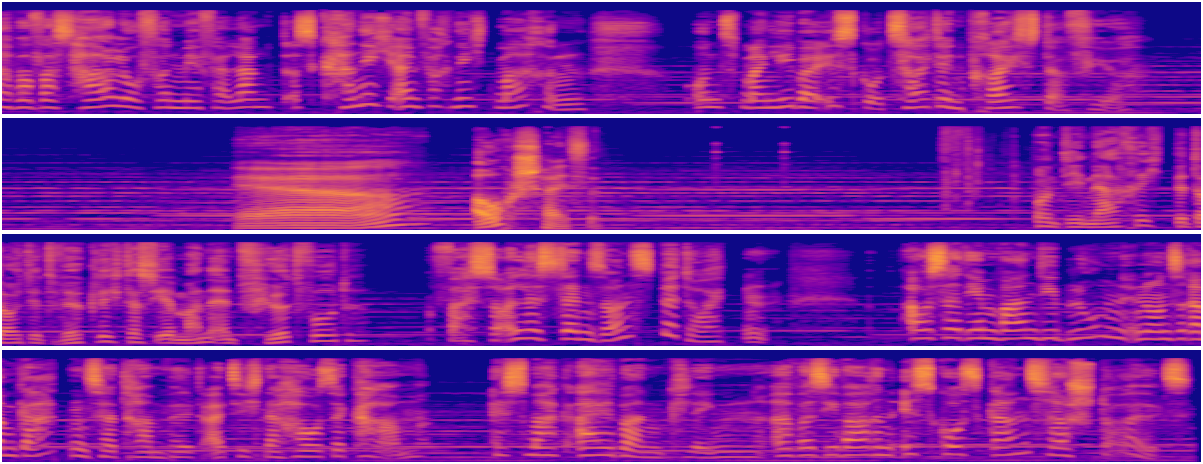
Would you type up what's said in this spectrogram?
Aber was Harlow von mir verlangt, das kann ich einfach nicht machen. Und mein lieber Isco zahlt den Preis dafür. Ja. Auch scheiße. Und die Nachricht bedeutet wirklich, dass Ihr Mann entführt wurde? Was soll es denn sonst bedeuten? Außerdem waren die Blumen in unserem Garten zertrampelt, als ich nach Hause kam. Es mag albern klingen, aber sie waren Iskos ganzer Stolz.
